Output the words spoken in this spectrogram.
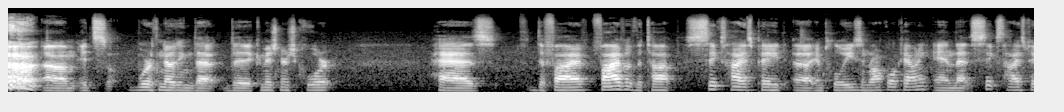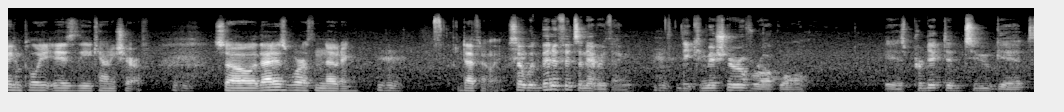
Um, it's worth noting that the commissioners court has the five five of the top six highest paid uh, employees in Rockwall County, and that sixth highest paid employee is the county sheriff. Mhm. So that is worth noting, Mhm. definitely. So with benefits and everything, Mhm. the commissioner of Rockwall is predicted to get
